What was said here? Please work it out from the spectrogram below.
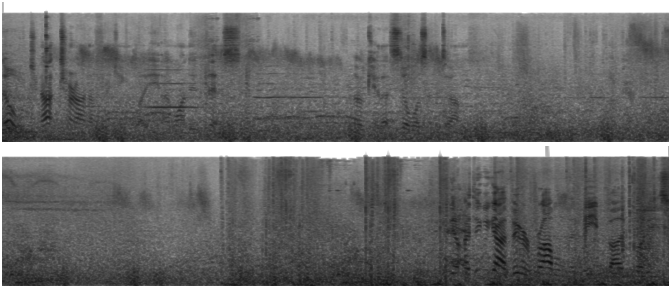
No, do not turn on a freaking light. I wanted this. Okay, that still wasn't, um... Okay. You know, I think we got a bigger problem than me, bud buddies.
